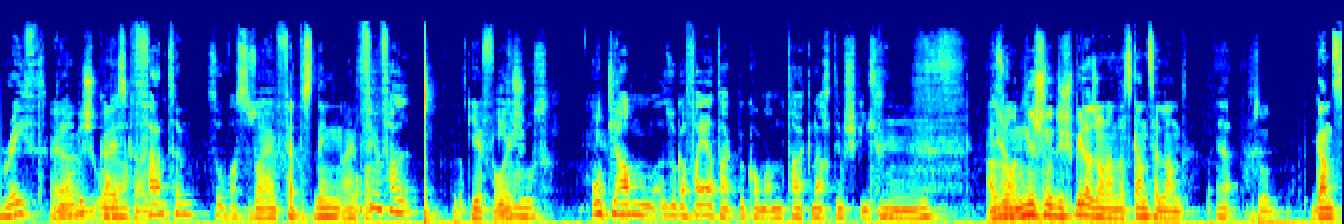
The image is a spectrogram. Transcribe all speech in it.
Wraith, Ja, glaube ich, oder. Phantom, sowas. So ein fettes Ding Auf einfach jeden Fall hier für euch. ehrenlos. Und die haben sogar Feiertag bekommen am Tag nach dem Spiel. Also Ja. nicht nur die Spieler, sondern das ganze Land. Ja. So ganz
